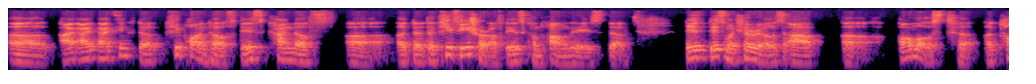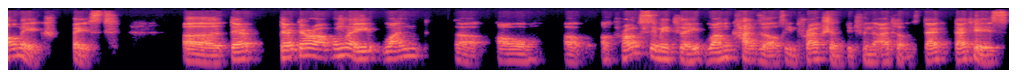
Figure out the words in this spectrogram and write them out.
uh, I, I think the key point of this kind of, uh, uh, the, the key feature of this compound is the, these, these materials are almost atomic based. there, there, there are only one or uh, approximately one kind of interaction between the atoms. That that is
